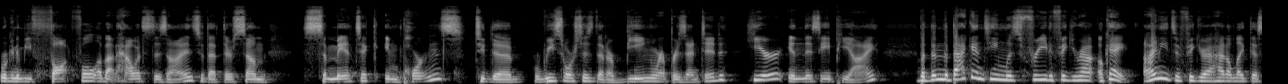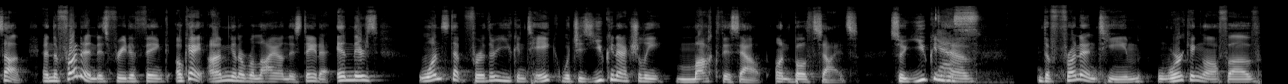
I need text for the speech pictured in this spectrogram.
We're going to be thoughtful about how it's designed so that there's some semantic importance to the resources that are being represented here in this API. But then the backend team was free to figure out, okay, I need to figure out how to light this up. And the front end is free to think, okay, I'm going to rely on this data. And there's one step further you can take, which is you can actually mock this out on both sides. So you can yes. have the front end team working off of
